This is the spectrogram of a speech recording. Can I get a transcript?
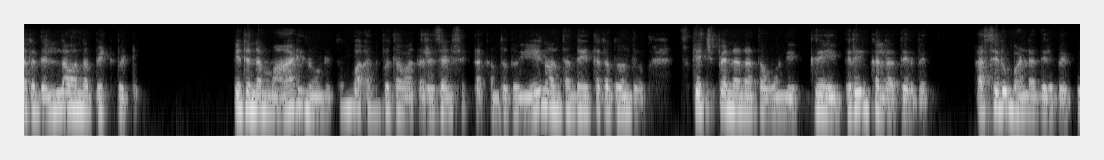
ತರದೆಲ್ಲವನ್ನ ಬಿಟ್ಬಿಟ್ಟು ಇದನ್ನ ಮಾಡಿ ನೋಡಿ ತುಂಬಾ ಅದ್ಭುತವಾದ ರಿಸಲ್ಟ್ ಸಿಗ್ತಕ್ಕಂಥದ್ದು. ಏನು ಅಂತಂದ್ರೆ ಈ ತರದೊಂದು ಸ್ಕೆಚ್ ಪೆನ್ ಅನ್ನ ತಗೊಂಡು ಗ್ರೀ ಗ್ರೀನ್ ಕಲರ್ ಇರ್ಬೇಕು, ಹಸಿರು ಬಣ್ಣದಿರ್ಬೇಕು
